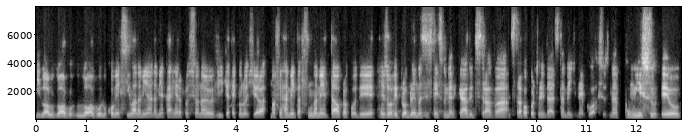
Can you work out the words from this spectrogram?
e logo, logo, logo no comecinho lá da minha, da minha carreira profissional, eu vi que a tecnologia era uma ferramenta fundamental para poder resolver problemas existentes no mercado e destravar, destravar oportunidades também de negócios, né? Com isso, eu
